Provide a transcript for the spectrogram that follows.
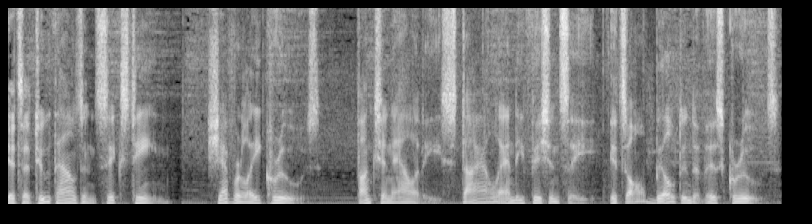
It's a 2016 Chevrolet Cruze. Functionality, style, and efficiency, it's all built into this Cruze.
